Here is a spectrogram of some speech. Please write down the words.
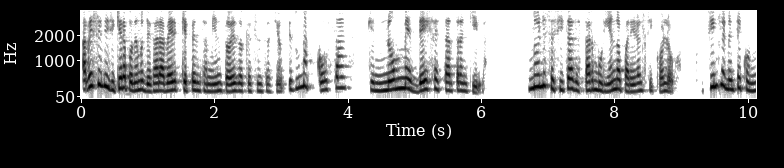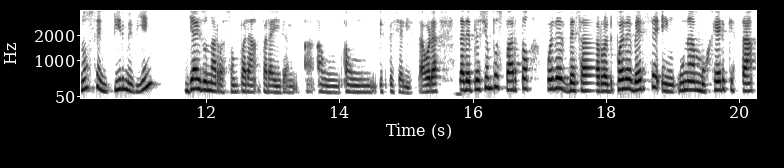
A veces ni siquiera podemos llegar a ver qué pensamiento es o qué sensación. Es una cosa que no me deja estar tranquila. No necesitas estar muriendo para ir al psicólogo. Simplemente con no sentirme bien ya es una razón para, para ir a, un, especialista. Ahora, la depresión postparto puede, puede verse en una mujer que está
